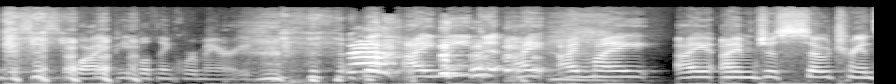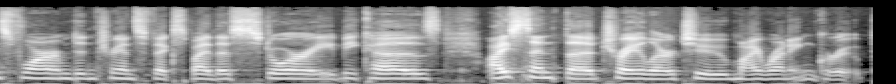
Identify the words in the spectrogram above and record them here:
this is why people think we're married. but I need to, I, I, my, I, I'm just so transformed and transfixed by this story because I sent the trailer to my running group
